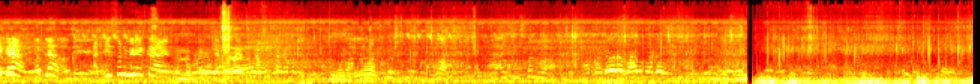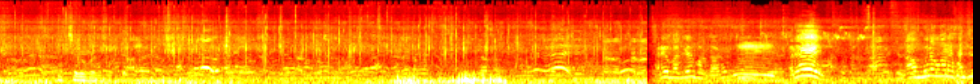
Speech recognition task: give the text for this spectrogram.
ఇక్కడ వదిలా అది తీసుకుని వీడియో ఇక్కడ అరే బదిలేని కొడుకాడు అరే నా మూల పోరా సంచి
